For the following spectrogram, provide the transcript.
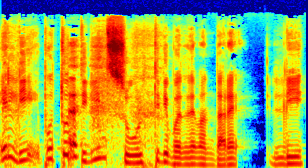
e lì tutti gli insulti li potete mandare lì.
